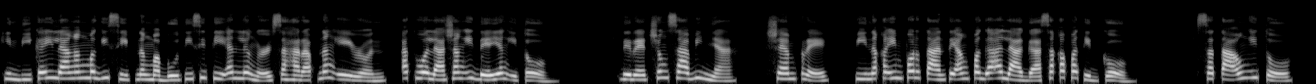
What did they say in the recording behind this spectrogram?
Hindi kailangang mag-isip ng mabuti si Tian Linger sa harap ng Aaron, at wala siyang ideyang ito. Diretsyong sabi niya, Siyempre, pinakaimportante ang pag-aalaga sa kapatid ko. Sa taong ito,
